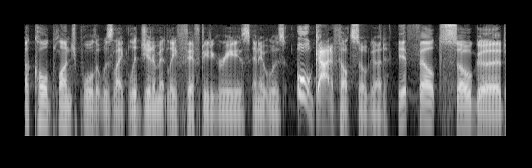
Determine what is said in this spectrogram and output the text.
a cold plunge pool that was like legitimately 50 degrees, and it was oh god, it felt so good. It felt so good,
